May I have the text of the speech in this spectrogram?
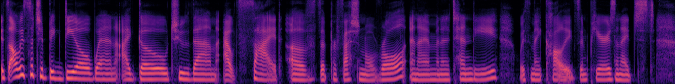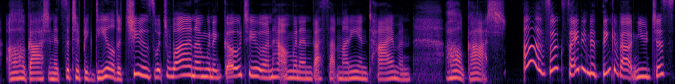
it's always such a big deal when I go to them outside of the professional role and I'm an attendee with my colleagues and peers and I just oh gosh, and it's such a big deal to choose which one I'm going to go to and how I'm going to invest that money and time and oh gosh Oh, it's so exciting to think about. And you just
